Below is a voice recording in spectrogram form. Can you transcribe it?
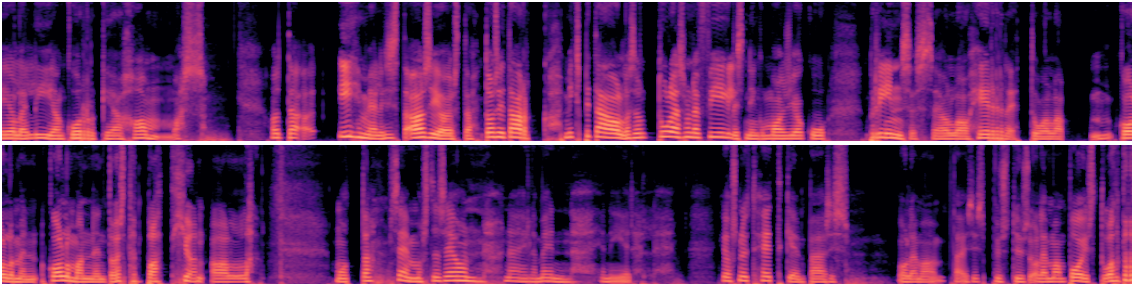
ei ole liian korkea hammas. Mutta ihmeellisistä asioista tosi tarkkaa. Miksi pitää olla? Se on, tulee sellainen fiilis, niin kuin mä olisin joku prinsessa, jolla on herre tuolla kolmen, kolmannentoista patjan alla. Mutta semmoista se on, näillä mennään ja niin edelleen. Jos nyt hetken pääsis olemaan, tai siis pystyisi olemaan pois tuolta.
